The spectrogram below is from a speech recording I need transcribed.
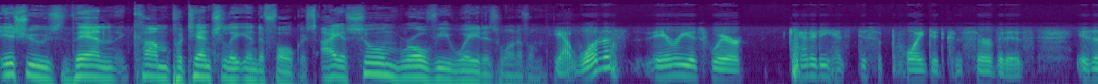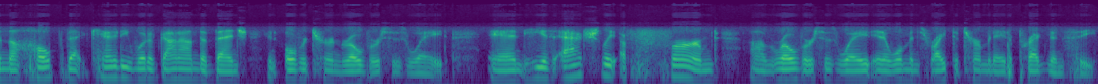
issues then come potentially into focus? I assume Roe v. Wade is one of them. Yeah, one of the areas where Kennedy has disappointed conservatives is in the hope that Kennedy would have gone on the bench and overturned Roe versus Wade. And he has actually affirmed um, Roe versus Wade in a woman's right to terminate a pregnancy.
